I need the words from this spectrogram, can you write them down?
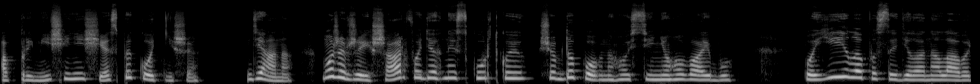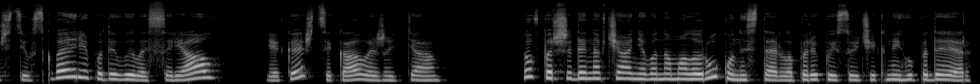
а в приміщенні ще спекотніше. Діана, може, вже й шарф одягни з курткою, щоб до повного осіннього вайбу. Поїла, посиділа на лавочці в сквері, подивилась серіал. Яке ж цікаве життя. То в перший день навчання вона мало руку не стерла, переписуючи книгу ПДР,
